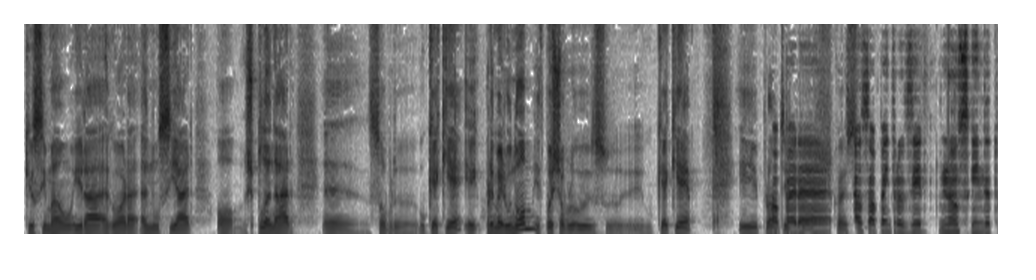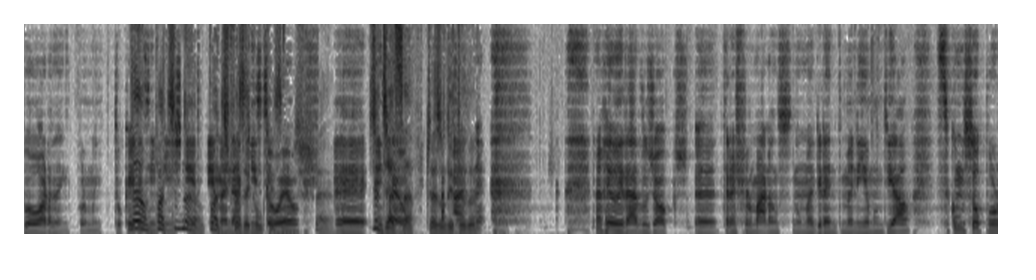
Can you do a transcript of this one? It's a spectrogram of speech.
que o Simão irá agora anunciar ou explanar uh, sobre o que é que é. Primeiro o nome e depois sobre o, o que é que é. E pronto. Só para, então, só para introduzir, não seguindo a tua ordem, por muito que tu queiras não, podes, não, podes fazer como quiseres. É. Uh, a gente então, já sabe, tu és um ditador. Na realidade, os jogos uh, transformaram-se numa grande mania mundial. Se começou por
